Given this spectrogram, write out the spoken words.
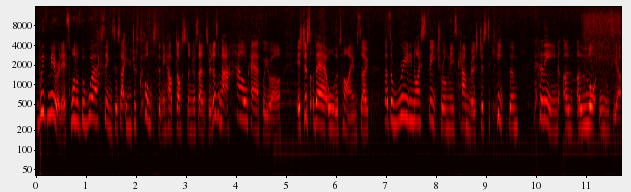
with mirrorless, one of the worst things is that you just constantly have dust on your sensor. It doesn't matter how careful you are, it's just there all the time. So that's a really nice feature on these cameras just to keep them clean a, a lot easier.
